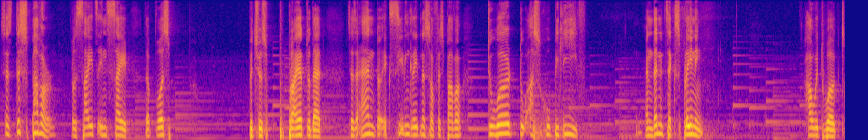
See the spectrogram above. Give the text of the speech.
says this power resides inside the verse which was prior to that. It says, and the exceeding greatness of his power toward to us who believe. And then it's explaining how it worked.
